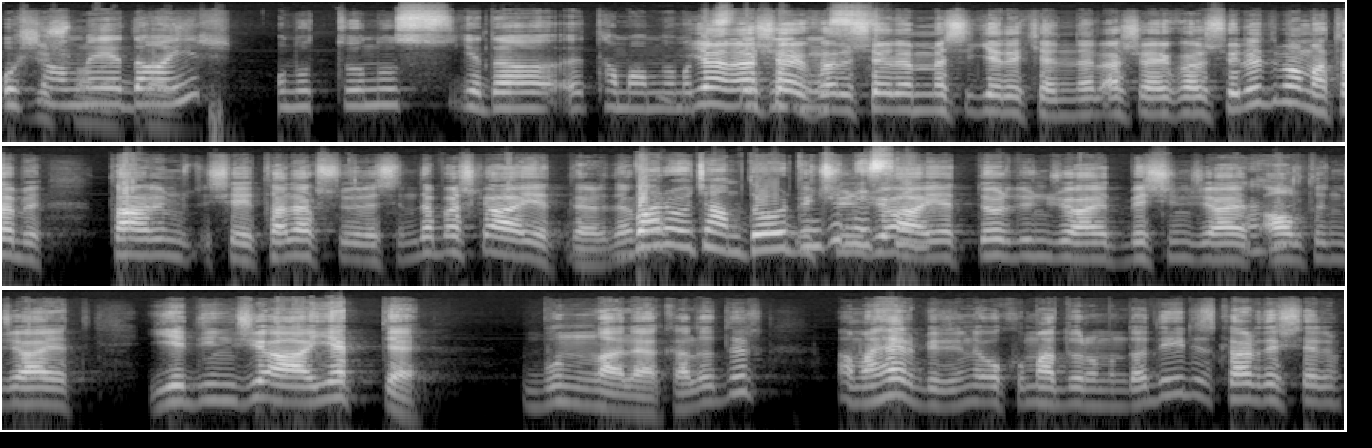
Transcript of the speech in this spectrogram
Boşanmaya lazım. dair unuttuğunuz ya da e, tamamlamak Yani aşağı istediğiniz yukarı söylenmesi gerekenler aşağı yukarı söyledim ama tabi Tahrim şey Talak suresinde başka ayetlerde var. var hocam. Dördüncü Üçüncü nesil ayet, dördüncü ayet, beşinci ayet, Aha. altıncı ayet, yedinci ayet de bununla alakalıdır. Ama her birini okuma durumunda değiliz. Kardeşlerim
